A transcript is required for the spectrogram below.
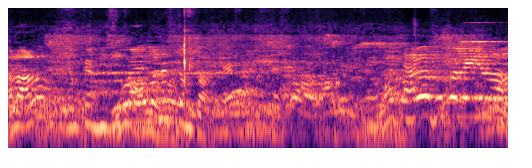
હલો હલો. એમ કે બીજું કાંઈ એમાં નથી જમતા ચાલો સુપર લઈ જાઓ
